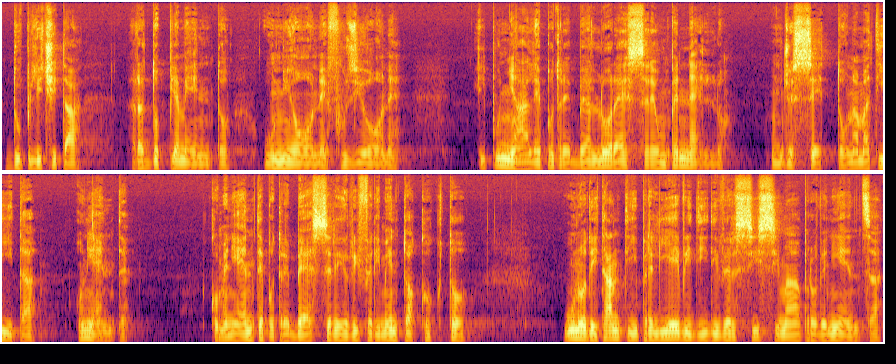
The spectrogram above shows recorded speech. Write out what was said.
duplicità, raddoppiamento, unione, fusione. Il pugnale potrebbe allora essere un pennello, un gessetto, una matita o niente. Come niente potrebbe essere il riferimento a Cocteau, uno dei tanti prelievi di diversissima provenienza,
